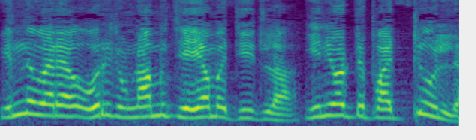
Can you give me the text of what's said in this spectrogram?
ഇന്ന് വരെ ഒരു ചുണ്ണാമ്പും ചെയ്യാൻ പറ്റിയിട്ടില്ല. ഇനിയോട്ട് പറ്റൂല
